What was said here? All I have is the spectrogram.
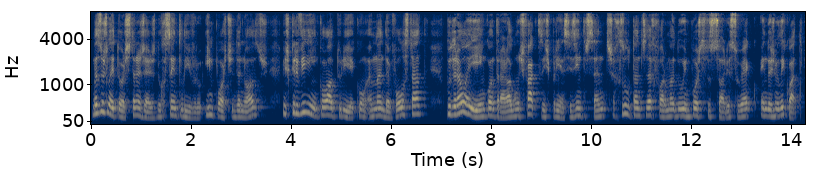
mas os leitores estrangeiros do recente livro Impostos Danosos, que escrevi em coautoria com Amanda Volstad, Poderão aí encontrar alguns factos e experiências interessantes resultantes da reforma do imposto sucessório sueco em 2004.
